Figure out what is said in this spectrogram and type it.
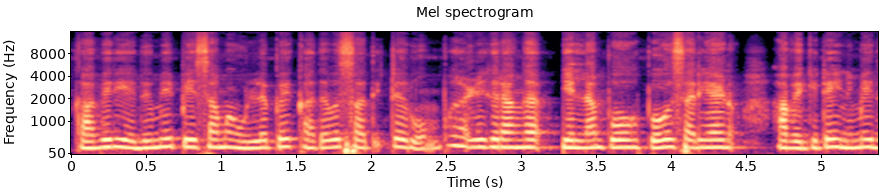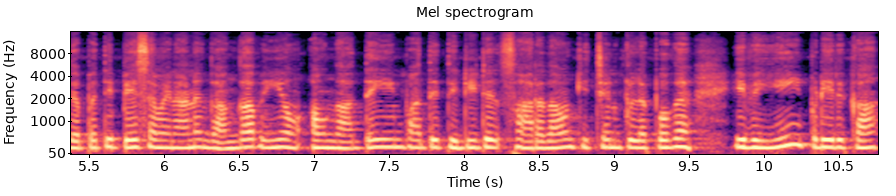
காவேரி எதுவுமே பேசாம உள்ள போய் கதவை சாத்திட்டு ரொம்ப அழுகுறாங்க. எல்லாம் போக போக சரியாயிடும். அவகிட்ட இனிமே இதை பத்தி பேச வேணான்னு கங்காவையும் அவங்க அத்தையும் பார்த்து திட்டிட்டு சாரதாவும் கிச்சனுக்குள்ள போக இவ ஏன் இப்படி இருக்கா?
